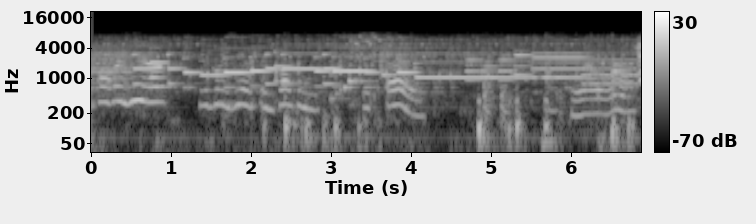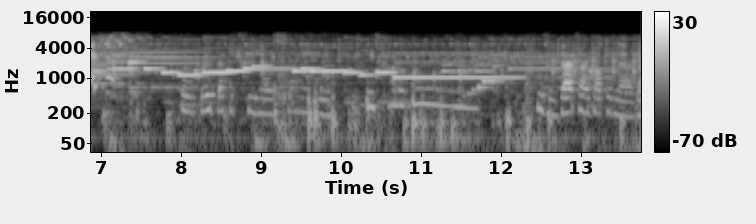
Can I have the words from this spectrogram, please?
Look over here. He goes in and talks to me. This egg. Hello. The great that the Tree has summoned you. He's come with me. He's with that trying to talk with Naga.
